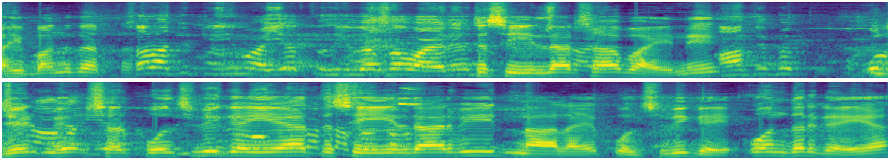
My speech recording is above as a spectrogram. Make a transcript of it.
ਅਸੀਂ ਬੰਦ ਕਰਤਾ। ਸਰ ਅੱਜ ਟੀਮ ਆਈ ਆ ਤਹਿਸੀਲਦਾਰ ਸਾਹਿਬ ਆਏ ਨੇ। ਤਹਿਸੀਲਦਾਰ ਸਾਹਿਬ ਆਏ ਨੇ। ਹਾਂ ਤੇ ਫਿਰ ਜਿਹੜੇ ਸਰ ਪੁਲਿਸ ਵੀ ਗਈ ਹੈ ਤਹਿਸੀਲਦਾਰ ਵੀ ਨਾਲ ਆਏ ਪੁਲਿਸ ਵੀ ਗਏ ਉਹ ਅੰਦਰ ਗਏ ਆ।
